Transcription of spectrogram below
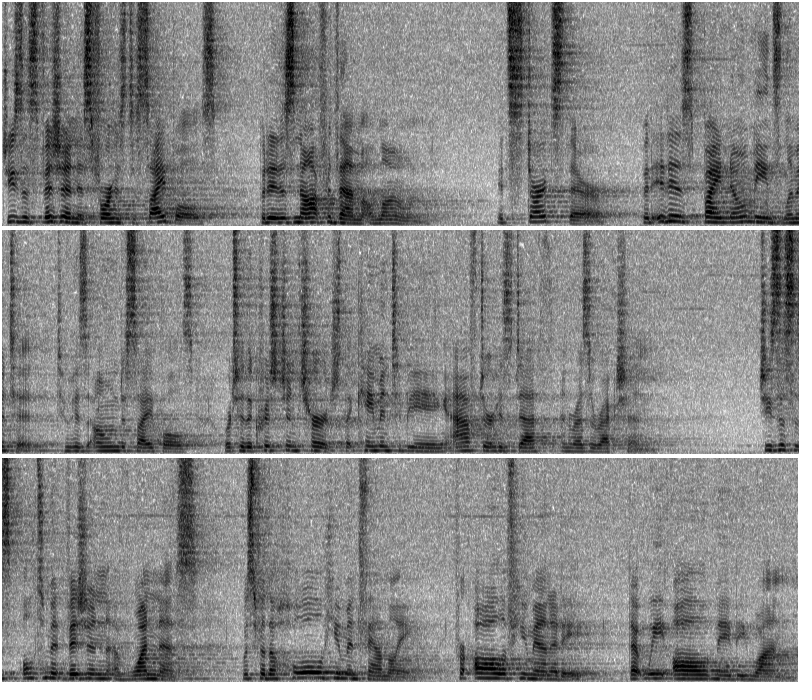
Jesus' vision is for his disciples, but it is not for them alone. It starts there, but it is by no means limited to his own disciples or to the Christian church that came into being after his death and resurrection. Jesus' ultimate vision of oneness was for the whole human family, for all of humanity, that we all may be one.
